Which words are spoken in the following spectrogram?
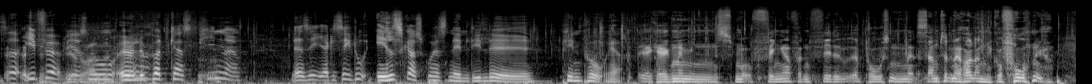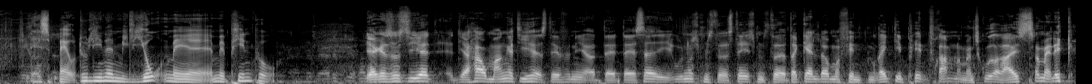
så ifører vi os nu øh, Le Podcast Pine. Lad os se, jeg kan se, at du elsker at skulle have sådan en lille øh, pin på her. Jeg kan ikke med mine små fingre få den fedtet ud af posen, men samtidig med at jeg holder mikrofonen jo. Lasse Bav, du ligner en million med, med pin på. Jeg kan så sige, at at jeg har jo mange af de her, Stephanie, og da, da jeg sad i Udenrigsministeriet og Statsministeriet, der galt det om at finde den rigtige pind frem, når man skulle ud og rejse, så man ikke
